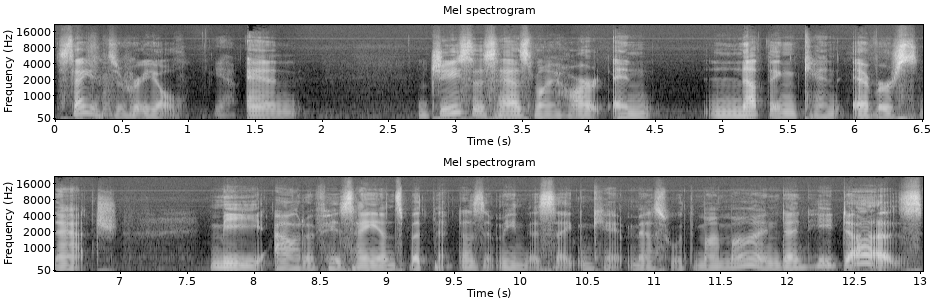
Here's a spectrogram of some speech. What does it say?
Satan's real. Yeah. And Jesus has my heart, and nothing can ever snatch me out of his hands, but that doesn't mean that Satan can't mess with my mind, and he does.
